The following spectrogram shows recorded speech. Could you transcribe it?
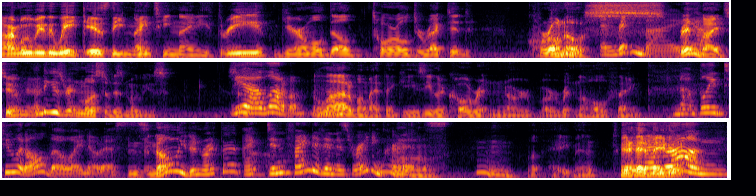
Our movie of the week is the 1993 Guillermo del Toro directed Cronos. And written by, Written yeah. by, too. I think he's written most of his movies. yeah, a lot of them. A lot of them, I think he's either co-written or, or written the whole thing. Not Blade Two at all, though. I noticed. No, he didn't write that. I didn't find it in his writing credits. Hmm. Well, hey, man. If I'm wrong,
